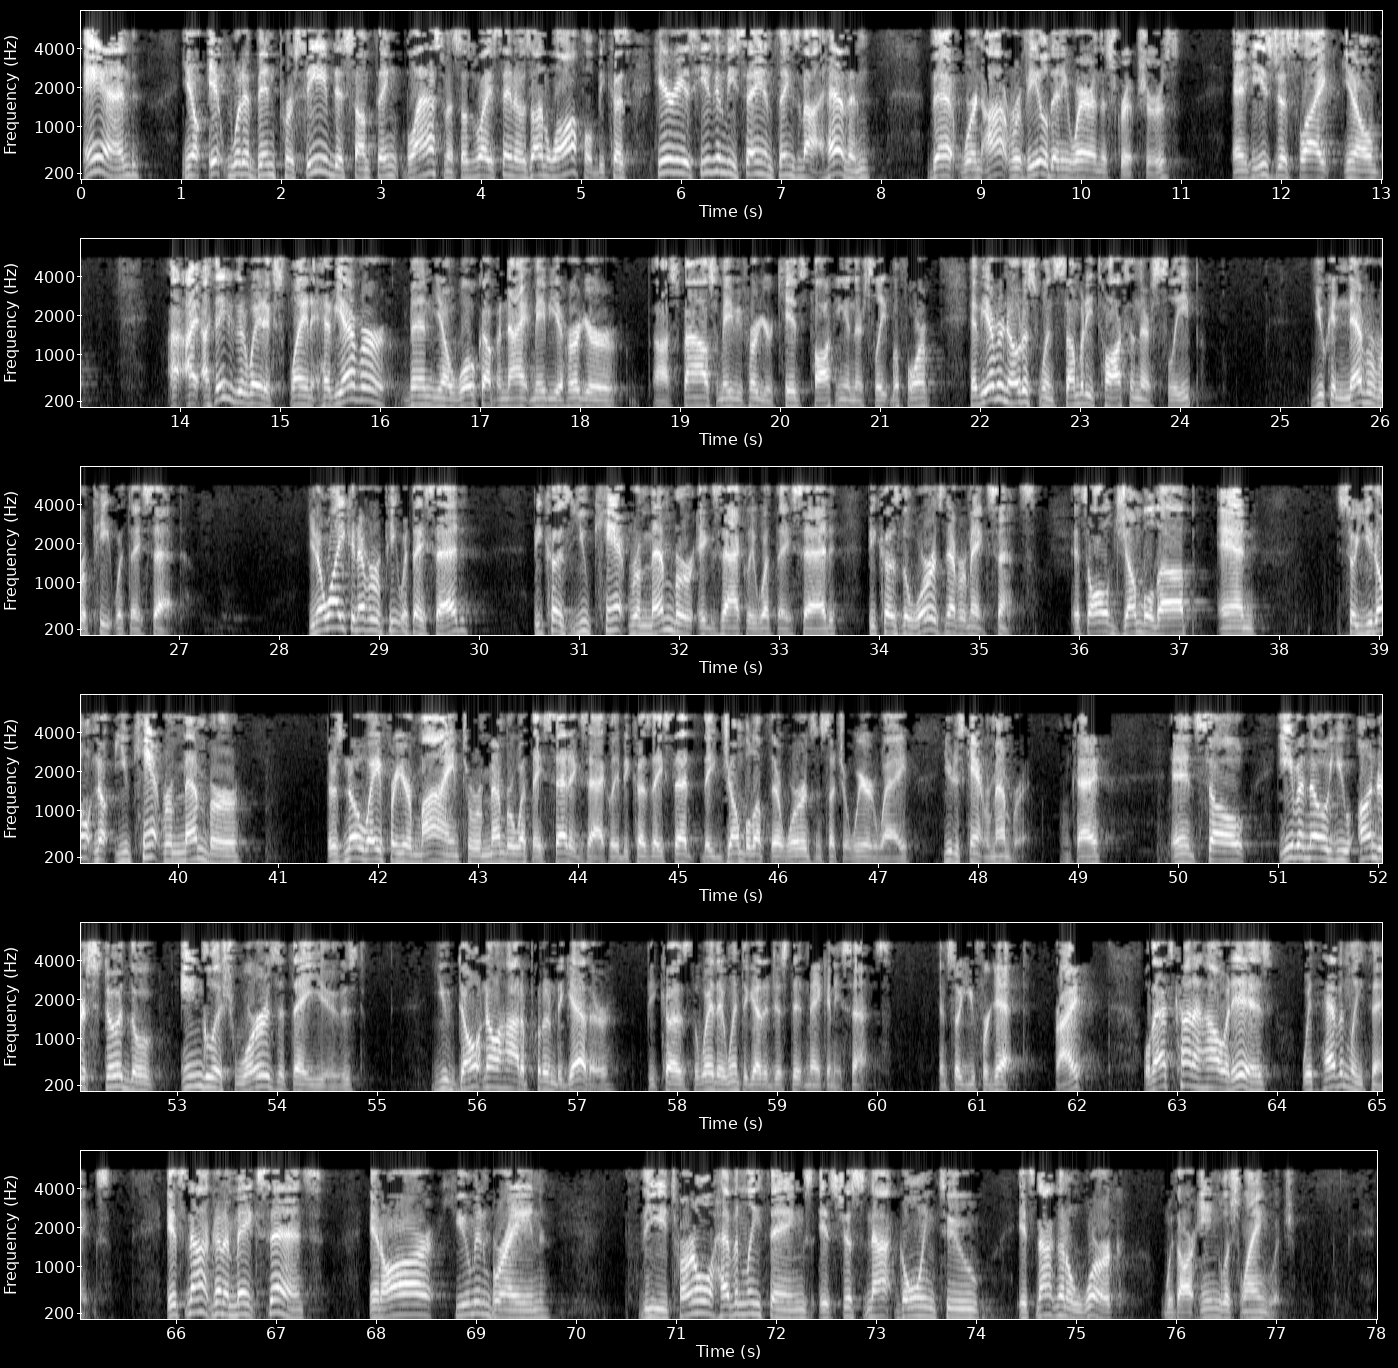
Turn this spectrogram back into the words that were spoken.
And, you know, it would have been perceived as something blasphemous. That's why he's saying it was unlawful because here he is, he's going to be saying things about heaven that were not revealed anywhere in the scriptures. And he's just like, you know, I, I think a good way to explain it, have you ever been, you know, woke up at night, maybe you heard your uh, spouse, or maybe you've heard your kids talking in their sleep before. Have you ever noticed when somebody talks in their sleep, you can never repeat what they said? You know why you can never repeat what they said? Because you can't remember exactly what they said because the words never make sense. It's all jumbled up and so you don't know, you can't remember there's no way for your mind to remember what they said exactly because they said, they jumbled up their words in such a weird way. You just can't remember it. Okay? And so, even though you understood the English words that they used, you don't know how to put them together because the way they went together just didn't make any sense. And so you forget, right? Well, that's kind of how it is with heavenly things. It's not going to make sense in our human brain the eternal heavenly things, it's just not going to, it's not going to work with our English language.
